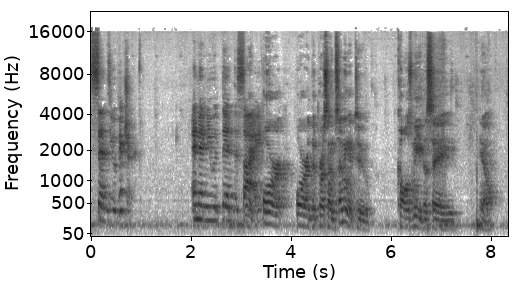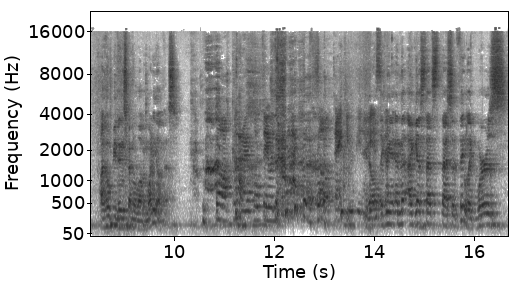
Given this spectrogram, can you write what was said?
sends you a picture. And then you would then decide. Or or the person I'm sending it to calls me to say, you know, I hope you didn't spend a lot of money on this. Well, God, I hope they would do that. So thank you would be nice. You know, like, I mean, and I guess that's that's the thing. Like, where's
